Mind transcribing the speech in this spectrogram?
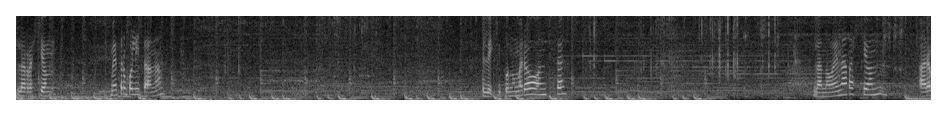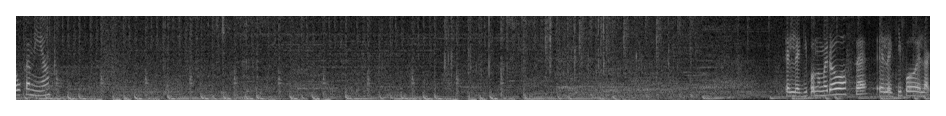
La región metropolitana, el equipo número 11, la novena región, Araucanía, el equipo número 12, el equipo de la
